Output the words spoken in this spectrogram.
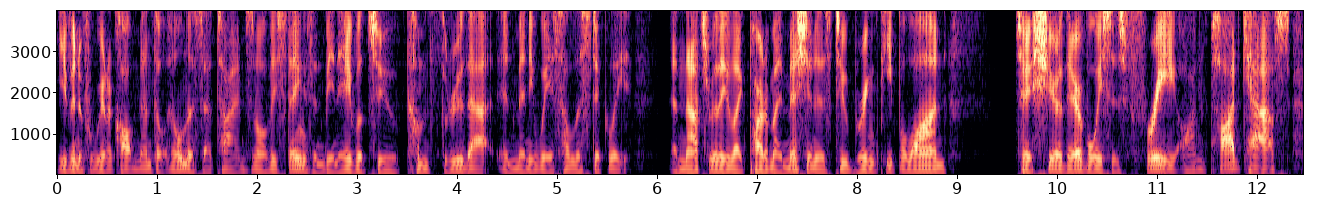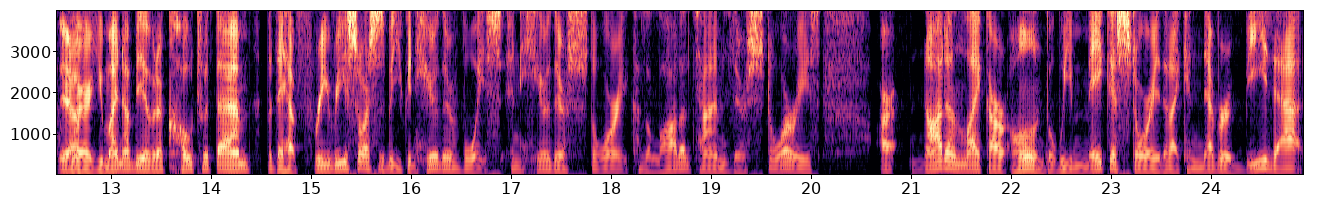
even if we're going to call it mental illness at times and all these things, and being able to come through that in many ways holistically. And that's really like part of my mission is to bring people on to share their voices free on podcasts yeah. where you might not be able to coach with them, but they have free resources, but you can hear their voice and hear their story. Because a lot of times their stories are not unlike our own, but we make a story that I can never be that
